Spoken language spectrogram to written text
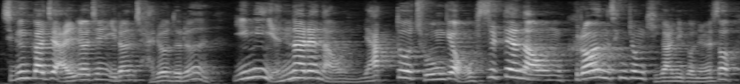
지금까지 알려진 이런 자료들은 이미 옛날에 나온 약도 좋은 게 없을 때 나온 그런 생존 기간이거든요. 그래서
